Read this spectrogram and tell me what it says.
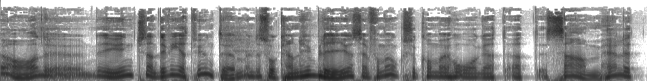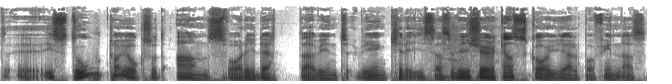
Ja, det, det är ju intressant. Det vet vi ju inte, men det, så kan det ju bli. Och sen får man också komma ihåg att, att samhället eh, i stort har ju också ett ansvar i detta vid en, vid en kris. Alltså vi i kyrkan ska ju hjälpa att finnas.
